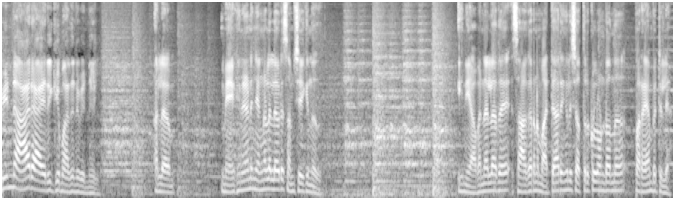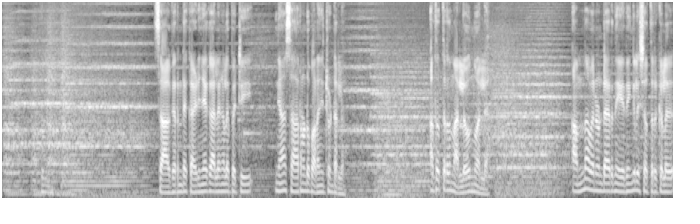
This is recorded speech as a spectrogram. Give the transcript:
പിന്നെ ആരായിരിക്കും അതിന് പിന്നിൽ? അല്ല മേഘനയാണ് ഞങ്ങളെല്ലാവരും സംശയിക്കുന്നത്. ഇനി അവനല്ലാതെ സാഗറിന് മറ്റാരെങ്കിലും ശത്രുക്കളുണ്ടോന്ന് പറയാൻ പറ്റില്ല. സാഗറിന്റെ കഴിഞ്ഞ കാലങ്ങളെ പറ്റി ഞാൻ സാറിനോട് പറഞ്ഞിട്ടുണ്ടല്ലോ. അതത്ര നല്ലതൊന്നുമല്ല. അന്ന് അവനുണ്ടായിരുന്ന ഏതെങ്കിലും ശത്രുക്കൾ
